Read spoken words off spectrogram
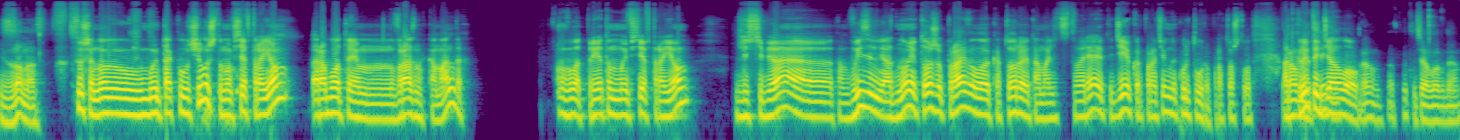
Из-за нас. Слушай, ну мы так получилось, что мы все втроем работаем в разных командах. Вот, при этом мы все втроем для себя э, там, выделили одно и то же правило, которое там олицетворяет идею корпоративной культуры, про то, что вот открытый общение, диалог. равно- Открытый диалог, да.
